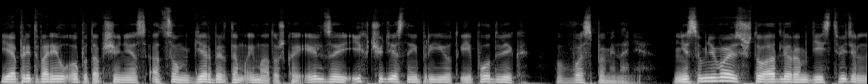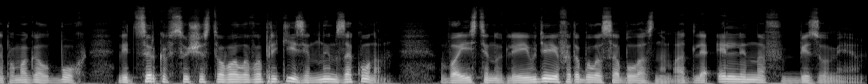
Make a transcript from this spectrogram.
Я притворил опыт общения с отцом Гербертом и матушкой Эльзой, их чудесный приют и подвиг в воспоминания. Не сомневаюсь, что Адлерам действительно помогал Бог, ведь церковь существовала вопреки земным законам. Воистину, для иудеев это было соблазном, а для эллинов – безумием.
